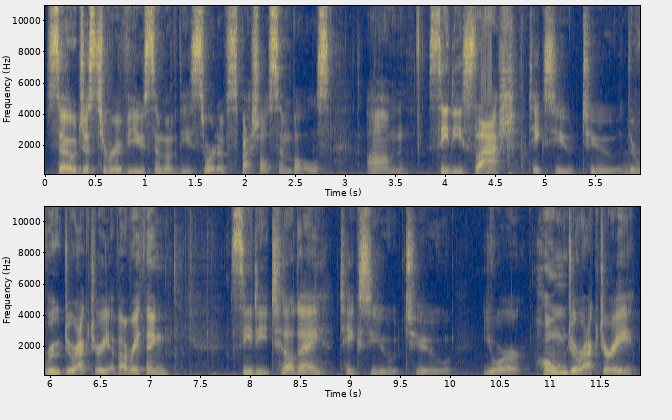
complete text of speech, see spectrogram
So just to review some of these sort of special symbols, um, cd slash takes you to the root directory of everything. cd tilde takes you to your home directory,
